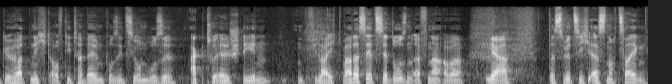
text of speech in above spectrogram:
gehört nicht auf die Tabellenposition, wo sie aktuell stehen. Und vielleicht war das jetzt der Dosenöffner, aber ja, das wird sich erst noch zeigen.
